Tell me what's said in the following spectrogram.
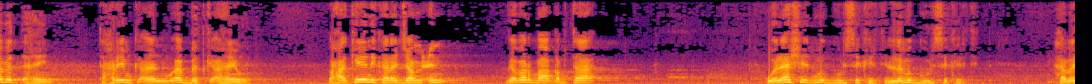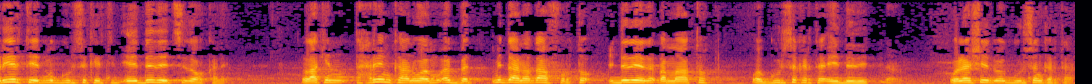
abad ahayn taxriimka aan mu'abadka ahayn. Waxaa keeni kara jamcin. Gabar baa qabtaa walaasheed ma guursan kartid lama guursan kartid. Habaryarteed ma guursan kartid eeddadeed sidoo kale. Laakiin taxriimkan waa mu'abad middaan haddaa furto ciddadeeda dhammaato waa guursan kartaa eeddadeed. Walaasheed waa guursan kartaa.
